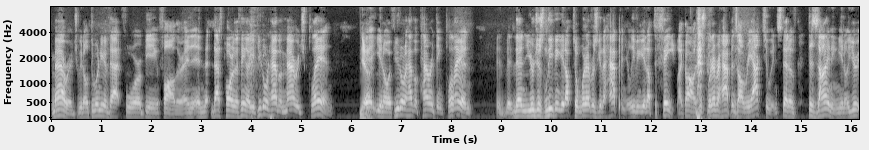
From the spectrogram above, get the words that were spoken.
marriage. We don't do any of that for being a father. And and that's part of the thing. Like, if you don't have a marriage plan, yeah, uh, you know, if you don't have a parenting plan, then you're just leaving it up to whatever's going to happen. You're leaving it up to fate. Like, oh, just whatever happens, I'll react to it instead of designing. You know, you're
